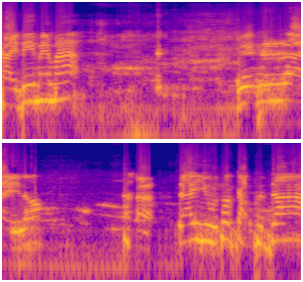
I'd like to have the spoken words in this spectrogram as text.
ขายดีไหมมะเรื่อยๆเนาะ ได้อยู่เท่ากับคือได้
